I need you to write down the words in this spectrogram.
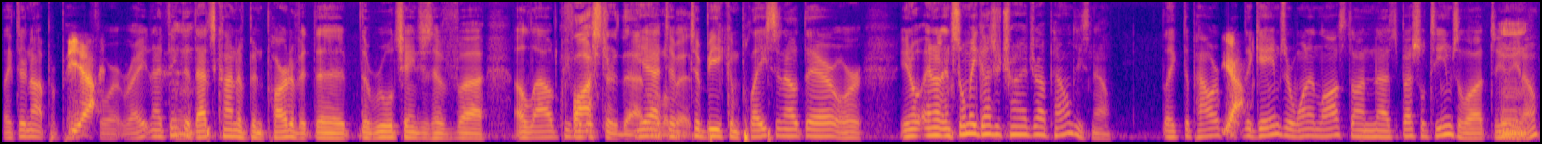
Like they're not prepared Yeah. for it, right? And I think that that's kind of been part of it. The the rule changes have uh, allowed people to- Fostered that a yeah, little to, bit. to be complacent out there, or you know, and, and so many guys are trying to draw penalties now. Like the power, Yeah. the games are won and lost on uh, special teams a lot too. Mm. You know,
